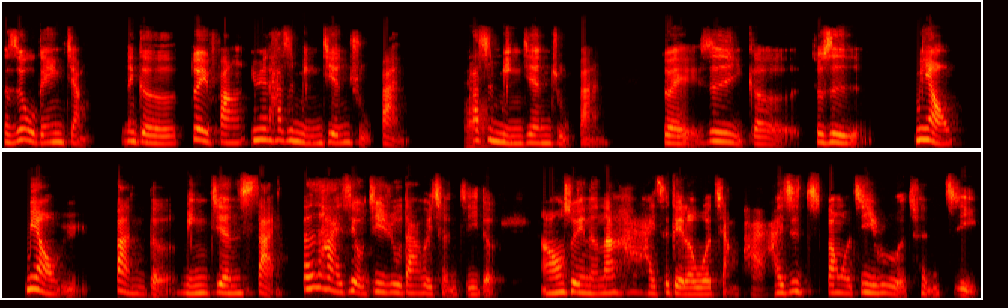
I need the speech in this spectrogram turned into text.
可是我跟你讲，那个对方因为他是民间主办。他是民间主办，对，是一个就是庙庙宇办的民间赛，但是它还是有记录大会成绩的。然后所以呢，那他还是给了我奖牌，还是帮我记录了成绩，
